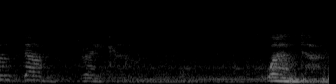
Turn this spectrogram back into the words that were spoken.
Well done, Draco. Well done.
